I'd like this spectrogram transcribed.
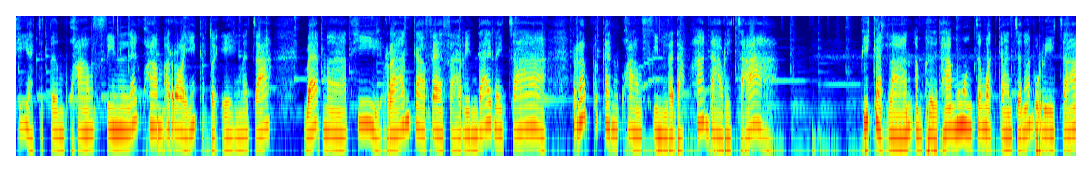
ที่อยากจะเติมความฟินและความอร่อยให้กับตัวเองนะจ๊ะ แวะมาที่ร้านกาแฟสารินได้เลยจ้า รับประกันความฟินระดับ 5 ดาวเลยจ้า พิกัดร้านอำเภอท่าม่วงจังหวัดกาญจนบุรีจ้า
